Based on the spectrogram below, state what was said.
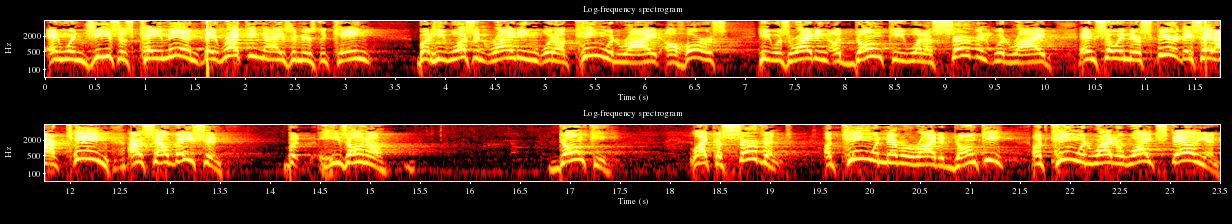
And when Jesus came in, they recognized him as the king, but he wasn't riding what a king would ride, a horse. He was riding a donkey, what a servant would ride. And so in their spirit, they said, Our king, our salvation. But he's on a donkey, like a servant. A king would never ride a donkey. A king would ride a white stallion,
